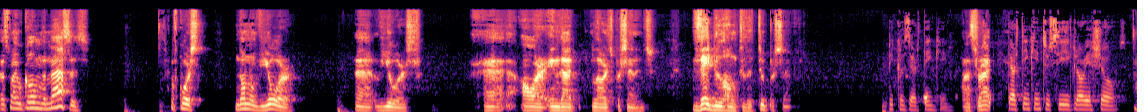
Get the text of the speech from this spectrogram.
That's why we call them the masses. Of course, none of your uh, viewers uh, are in that large percentage. They belong to the 2%. Because they're thinking. That's right. They're thinking to see Gloria shows.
